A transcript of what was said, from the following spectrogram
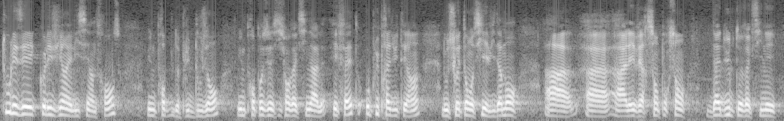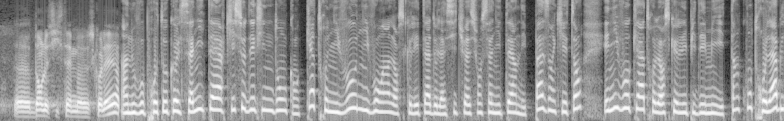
tous les collégiens et lycéens de France, de plus de 12 ans, une proposition vaccinale est faite au plus près du terrain. Nous souhaitons aussi évidemment à, à, aller vers 100% d'adultes vaccinés dans le système scolaire. Un nouveau protocole sanitaire qui se décline donc en quatre niveaux. Niveau 1 lorsque l'état de la situation sanitaire n'est pas inquiétant et niveau 4 lorsque l'épidémie est incontrôlable.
